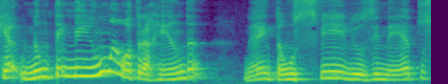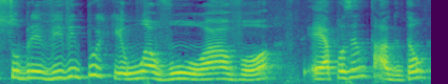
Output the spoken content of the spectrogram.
que não tem nenhuma outra renda, né? Então, os filhos e netos sobrevivem porque o avô ou a avó é aposentado. Então,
